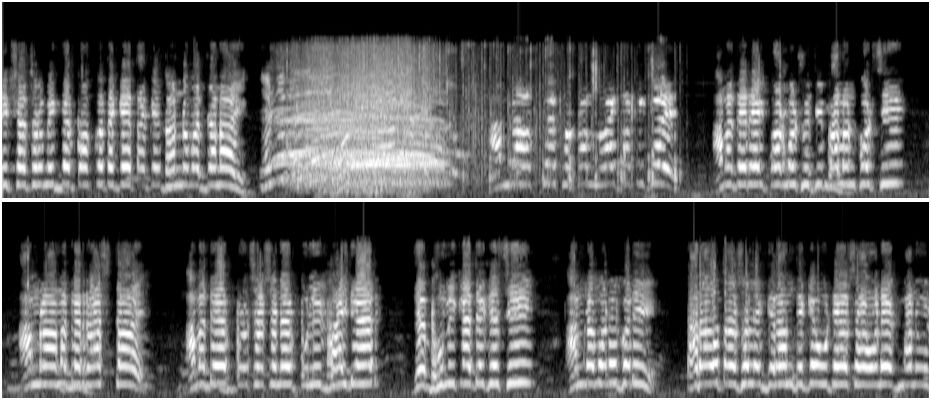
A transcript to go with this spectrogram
রিক্সা শ্রমিকদের পক্ষ থেকে তাকে ধন্যবাদ জানাই। আমরা আজকে সকাল নয়টা থেকে আমাদের এই কর্মসূচি পালন করছি। আমরা আমাদের রাস্তায়, আমাদের প্রশাসনের পুলিশ ভাইদের যে ভূমিকা দেখেছি, আমরা মনে করি তারাও তো আসলে গ্রাম থেকে উঠে আসা অনেক মানুষ,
